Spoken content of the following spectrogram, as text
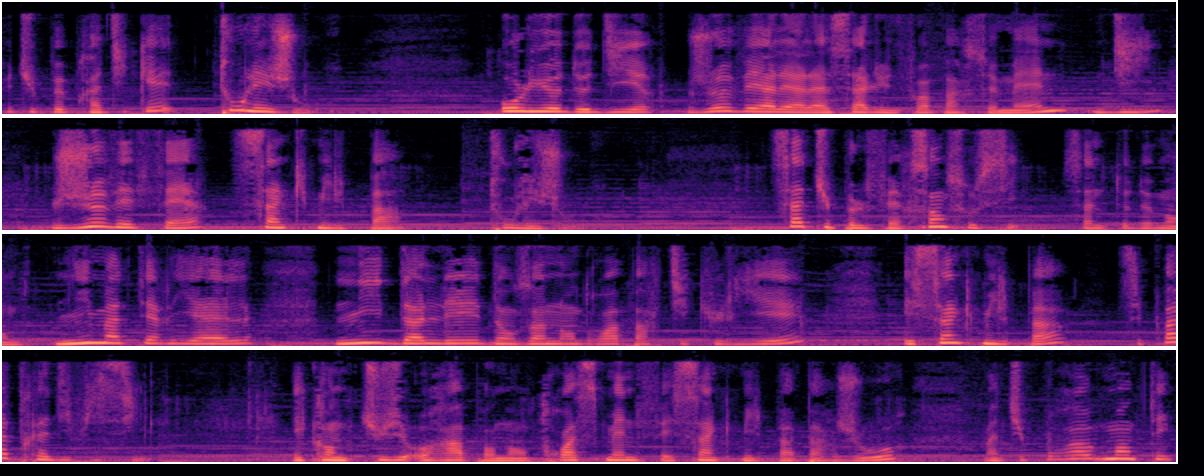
que tu peux pratiquer tous les jours. Au lieu de dire je vais aller à la salle une fois par semaine, dis je vais faire 5000 pas tous les jours. Ça, tu peux le faire sans souci. Ça ne te demande ni matériel, ni d'aller dans un endroit particulier. Et 5000 pas, c'est pas très difficile. Et quand tu auras pendant trois semaines fait 5000 pas par jour, ben tu pourras augmenter.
